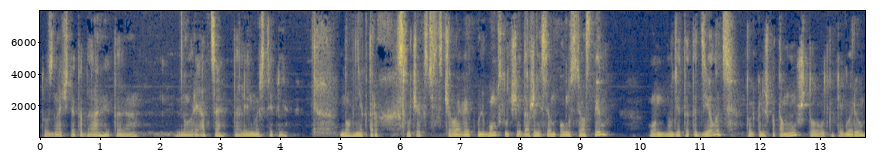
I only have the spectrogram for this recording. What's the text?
то значит это да, это ну, реакция в той или иной степени. Но в некоторых случаях человек в любом случае, даже если он полностью остыл, он будет это делать только лишь потому, что, вот как я говорю,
